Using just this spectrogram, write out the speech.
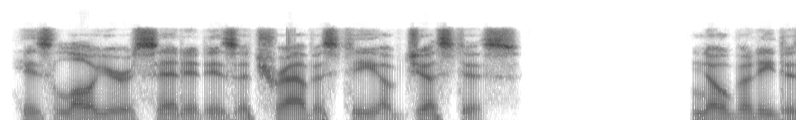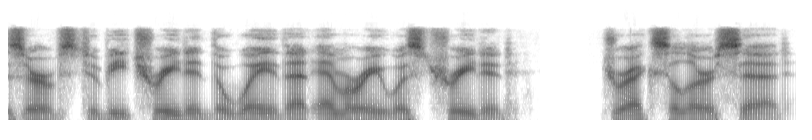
His lawyer said it is a travesty of justice. Nobody deserves to be treated the way that Emery was treated, Drexler said.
